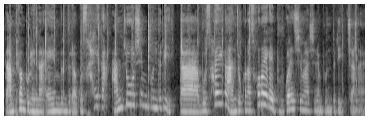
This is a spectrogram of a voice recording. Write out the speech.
남편분이나 애인분들하고 사이가 안 좋으신 분들이 있다. 뭐 사이가 안 좋거나 서로에게 무관심하시는 분들이 있잖아요.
